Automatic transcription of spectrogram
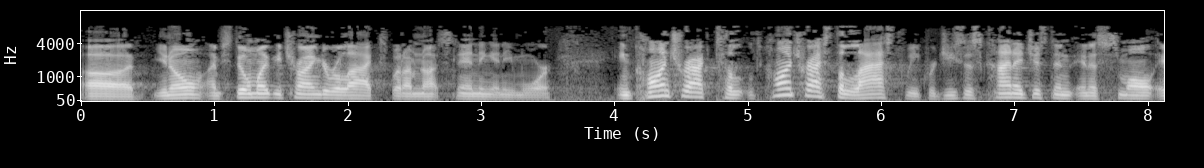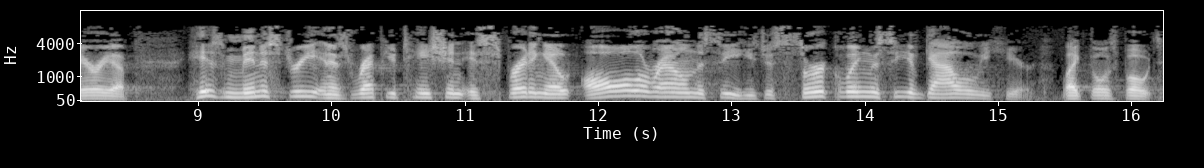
Uh, you know, I still might be trying to relax, but I'm not standing anymore. In contrast to, contrast to last week, where Jesus kind of just in, in a small area, his ministry and his reputation is spreading out all around the sea. He's just circling the Sea of Galilee here, like those boats.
